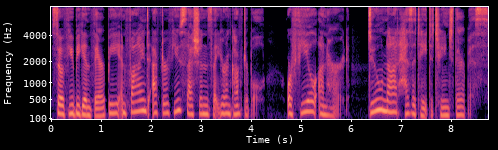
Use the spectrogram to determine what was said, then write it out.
So if you begin therapy and find after a few sessions that you're uncomfortable or feel unheard, do not hesitate to change therapists.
